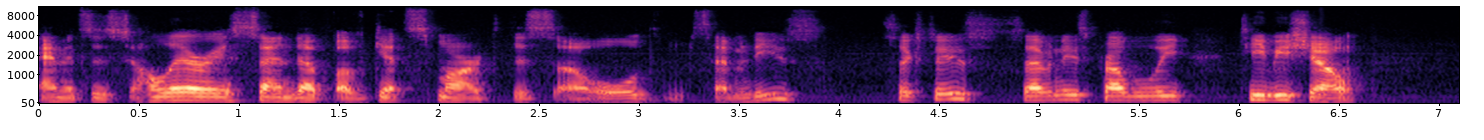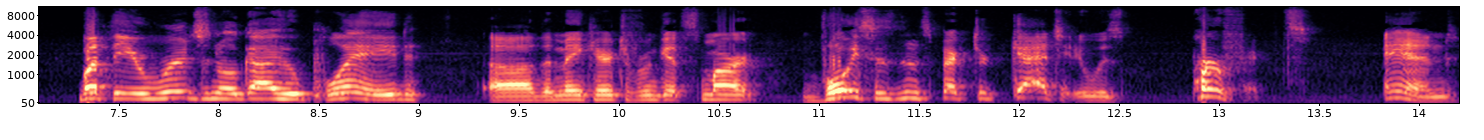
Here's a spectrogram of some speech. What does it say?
and it's this hilarious send up of Get Smart, this uh, old 70s, 60s, 70s probably TV show. But the original guy who played uh, the main character from Get Smart voices Inspector Gadget. It was perfect. And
